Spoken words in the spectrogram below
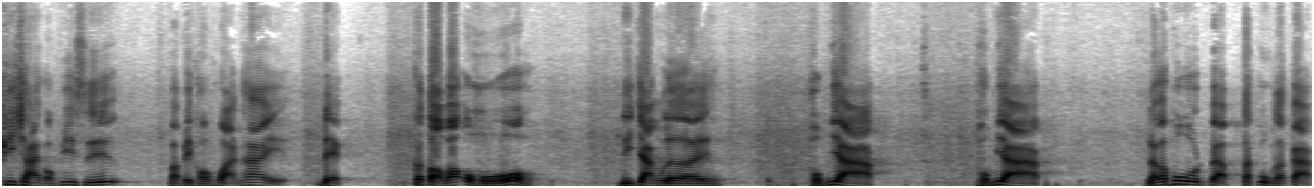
พี่ชายของพี่ซื้อมาเป็นของขวัญให้ เด็กก็ตอบว่าโอ้โห ดีจังเลย ผมอยาก ผมอยาก แล้วก็พูดแบบตะกุกตะกัก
